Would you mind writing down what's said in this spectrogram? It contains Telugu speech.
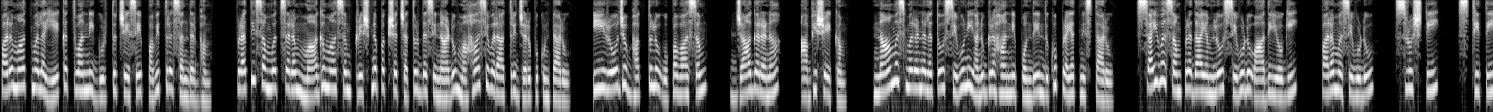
పరమాత్మల ఏకత్వాన్ని గుర్తుచేసే పవిత్ర సందర్భం. ప్రతి సంవత్సరం మాఘమాసం కృష్ణపక్ష చతుర్దశి నాడు మహాశివరాత్రి జరుపుకుంటారు. ఈ రోజు భక్తులు ఉపవాసం జాగరణ అభిషేకం. నామస్మరణలతో శివుని అనుగ్రహాన్ని పొందేందుకు ప్రయత్నిస్తారు. శైవ సంప్రదాయంలో శివుడు ఆదియోగి పరమశివుడు సృష్టి స్థితి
